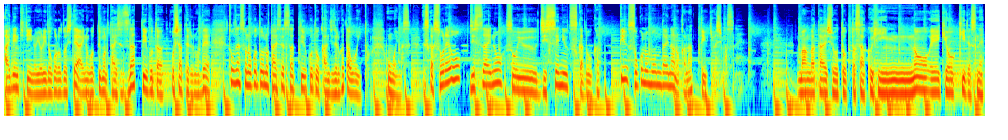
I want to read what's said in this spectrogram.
アイデンティティのよりどころとしてアイヌ語っていうもの大切だっていうことはおっしゃってるので当然そのことの大切さっていうことを感じてる方多いと思いますですからそれを実際のそういう実践に移すかどうかっていうそこの問題なのかなっていう気はしますね。漫画大賞を取った作品の影響大きいですね。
